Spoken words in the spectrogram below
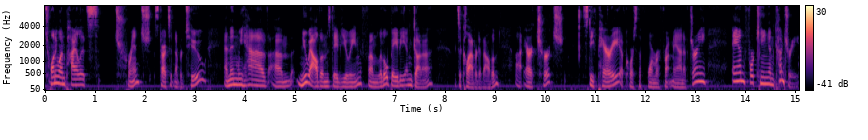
21 Pilots Trench starts at number two. And then we have um, new albums debuting from Lil Baby and Gunna. It's a collaborative album. Uh, Eric Church, Steve Perry, of course, the former frontman of Journey, and For King and Country,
